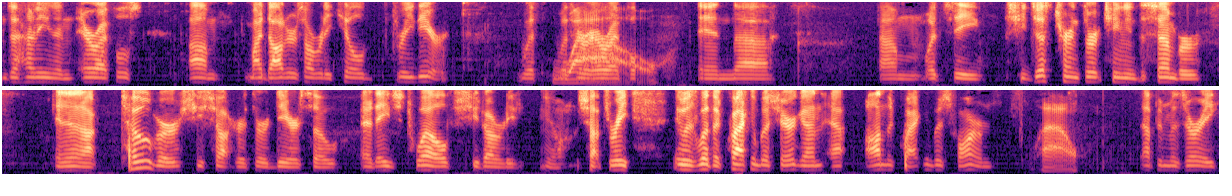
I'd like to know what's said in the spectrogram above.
into hunting and air rifles, um, my daughter's already killed three deer with with her air rifle. and uh, um, let's see, she just turned 13 in December, and in October she shot her third deer. So at age 12, she'd already you know shot three. It was with a Quackenbush air gun at, on the Quackenbush farm Wow. up in Missouri.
